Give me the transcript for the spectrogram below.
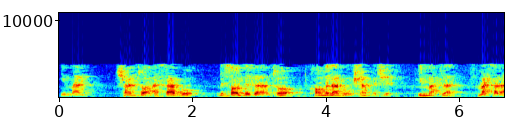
این من چند تا اثر رو مثال بزنم تا کاملا روشن بشه این مطلب. مثلا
